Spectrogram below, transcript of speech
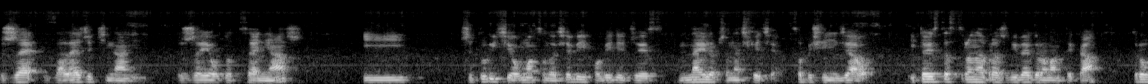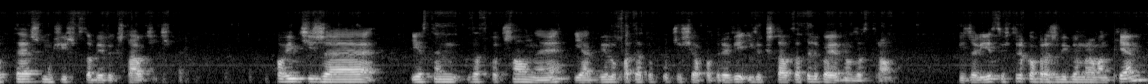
że zależy ci na niej, że ją doceniasz i przytulić ją mocno do siebie i powiedzieć, że jest najlepsza na świecie, co by się nie działo. I to jest ta strona wrażliwego romantyka, którą też musisz w sobie wykształcić. Powiem ci, że jestem zaskoczony, jak wielu facetów uczy się o podrywie i wykształca tylko jedną ze stron. Jeżeli jesteś tylko wrażliwym romantykiem,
